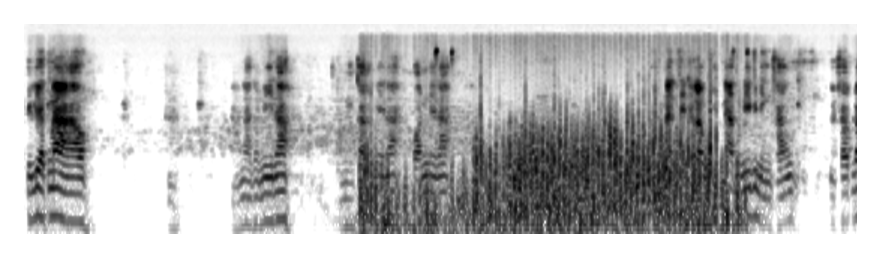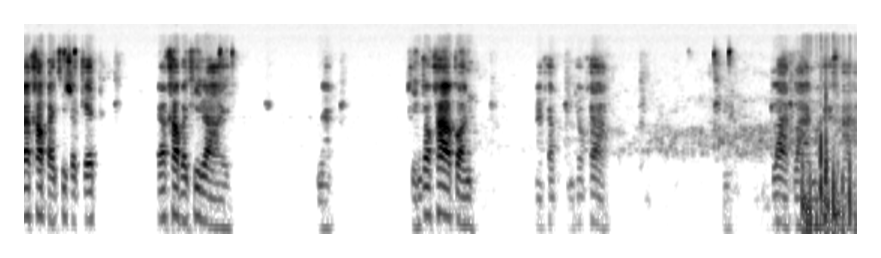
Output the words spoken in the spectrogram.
ไปเลือกหน้าเอาหน้าตรงนี้นะตรงกลางนี่นะฟอนต์นี่นะนั้นเสร็จให้เราคลิกหน้าตรงนี้เป็นหนึ่งครั้งนะครับ แล้วเข้าไปที่สเก็ตแล้วเข้าไปที่ลายนะเขียนคร่าวๆก่อนนะครับเขียนคร่าวๆลากลายมาคร่าวๆ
